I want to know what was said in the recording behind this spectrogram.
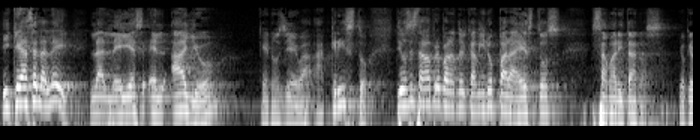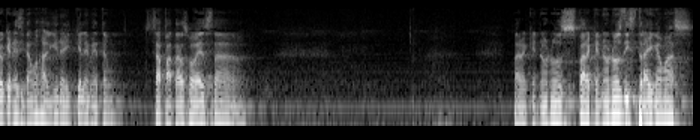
¿Y qué hace la ley? La ley es el ayo que nos lleva a Cristo. Dios estaba preparando el camino para estos samaritanos. Yo creo que necesitamos a alguien ahí que le meta un zapatazo a esta para que no nos para que no nos distraiga más.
